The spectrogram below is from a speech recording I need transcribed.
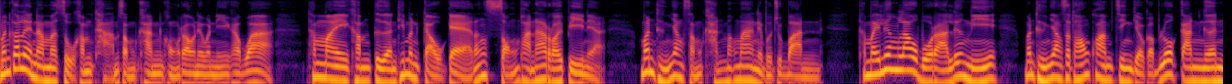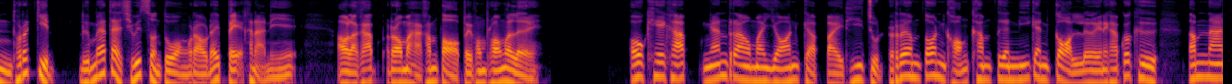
มันก็เลยนำมาสู่คำถามสำคัญของเราในวันนี้ครับว่าทำไมคำเตือนที่มันเก่าแก่ตั้ง 2,500 ปีเนี่ยมันถึงยังสำคัญมากๆในปัจจุบันทำไมเรื่องเล่าโบราณเรื่องนี้ มันถึงยังสะท้อนความจริงเกี่ยวกับโลกการเงิน ธุรกิจ หรือแม้แต่ชีวิตส่วนตัวของเราได้เป๊ะขนาดนี้ เอาละครับ เรามาหาคำตอบไปพร้อม ๆ กันเลย โอเคครับ งั้นเรามาย้อนกลับไปที่จุดเริ่มต้นของคำเตือนนี้กันก่อนเลยนะครับ ก็คือตำนาน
